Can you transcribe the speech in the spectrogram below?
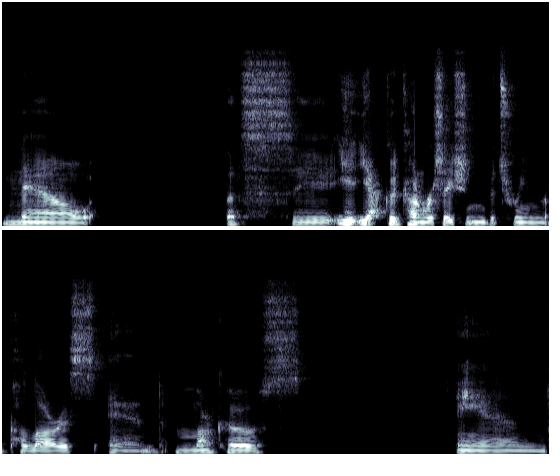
Now, let's see. Yeah, good conversation between Polaris and Marcos. And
